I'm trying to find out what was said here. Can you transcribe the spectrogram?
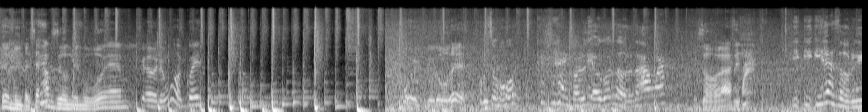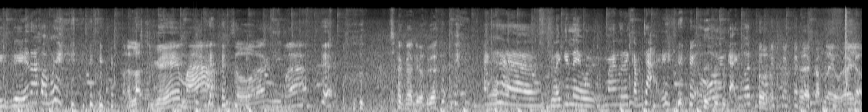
Thế mình phải set up giường để ngủ thôi em. Ờ đúng rồi quên Ôi, nhiều đồ thế. Ôi dồi ôi Cái này có liệu có dở ra không á? Giờ là gì? ý, ý, ý là dở cái ghế ra không ấy? Lật ghế Giờ là cái gì má Chắc là được đấy. Anh ơi hay là lấy cái lều mang ra đây cắm trại. Ở bên cạnh luôn. Hay là cắm lều ở đây à?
